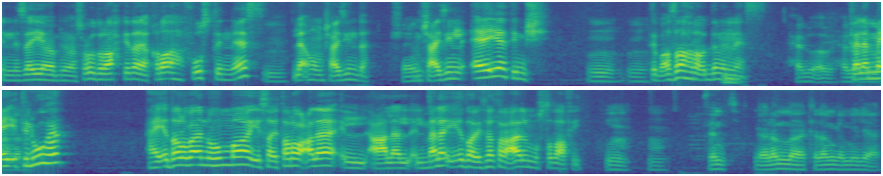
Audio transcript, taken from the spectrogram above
إن زي ما ابن مسعود راح كده يقرأها في وسط الناس. لا هم مش عايزين ده مش عايزين الآية تمشي. تبقى ظاهرة قدام الناس حلو قوي حلو فلما. يقتلوها هيقدروا بقى إن هم يسيطروا على ال- على الملأ يقدر يسيطر على المستضعفين. فهمت كلام كلام جميل يعني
